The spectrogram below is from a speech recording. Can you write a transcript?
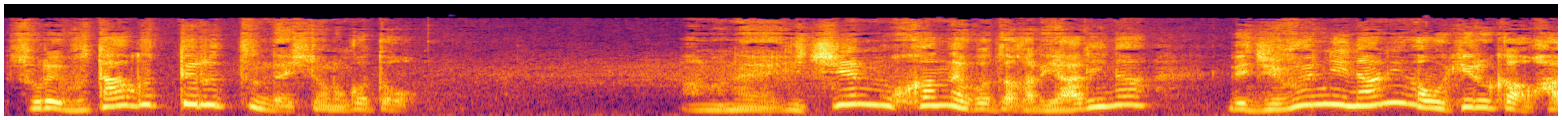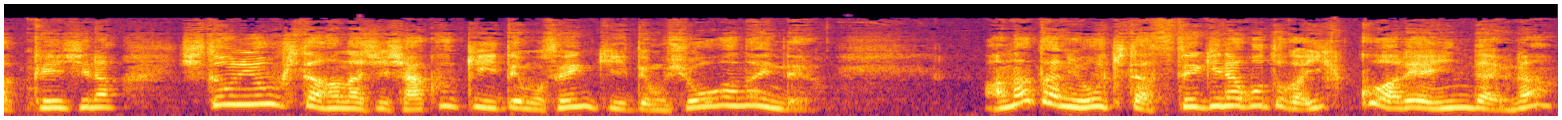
それ疑ってるっつうんだよ人のことを。あのね一円もかかんないことだからやりな。で、自分に何が起きるかを発見しな。人に起きた話100聞いても1000聞いてもしょうがないんだよ。あなたに起きた素敵なことが1個あればいいんだよな。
